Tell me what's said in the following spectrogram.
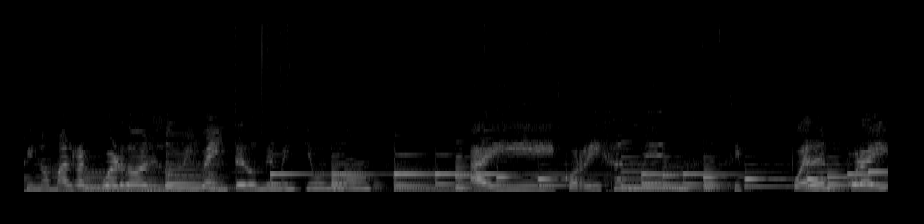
si no mal recuerdo, el 2020, 2021. Ahí corríjanme si pueden por ahí.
